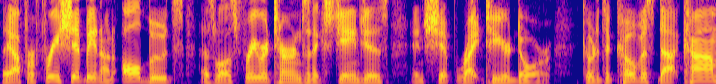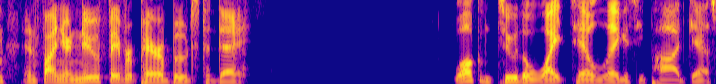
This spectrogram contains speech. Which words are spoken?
They offer free shipping on all boots, as well as free returns and exchanges, and ship right to your door. Go to tecovas.com and find your new favorite pair of boots today. Welcome to the Whitetail Legacy Podcast.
